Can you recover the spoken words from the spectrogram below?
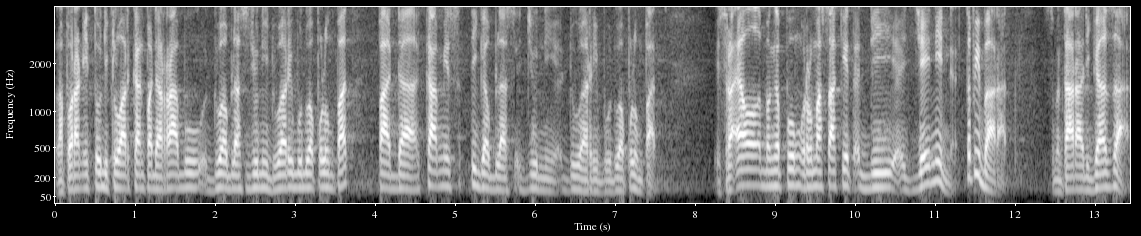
Laporan itu dikeluarkan pada Rabu 12 Juni 2024 pada Kamis 13 Juni 2024. Israel mengepung rumah sakit di Jenin, tepi barat. Sementara di Gaza,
